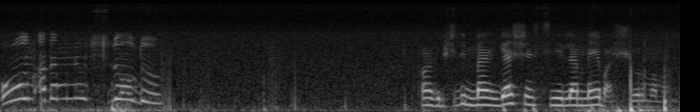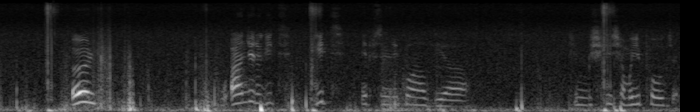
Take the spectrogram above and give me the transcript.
Oğlum adamın ultisi oldu. Kanka bir şey diyeyim ben gerçekten sinirlenmeye başlıyorum ama. Öl. Angelo git git. Hepsini Rico aldı ya. Şimdi bir şey diyeceğim ayıp olacak.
